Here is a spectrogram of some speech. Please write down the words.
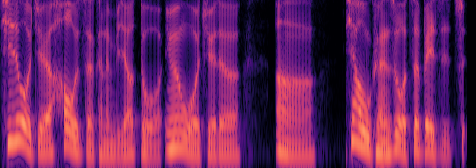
其实我觉得后者可能比较多，因为我觉得，呃，跳舞可能是我这辈子最。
